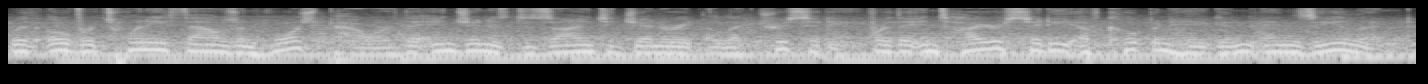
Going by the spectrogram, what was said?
With over 20,000 horsepower, the engine is designed to generate electricity for the entire city of Copenhagen and Zealand.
